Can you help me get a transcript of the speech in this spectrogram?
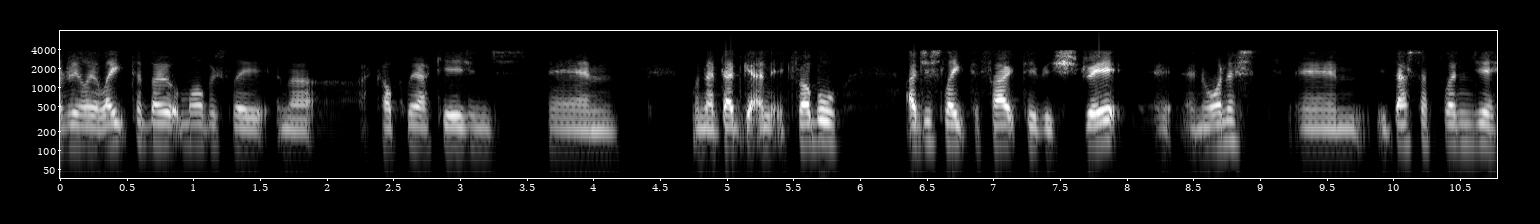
really liked about him. Obviously, on a, a couple of occasions um, when I did get into trouble, I just liked the fact he was straight and honest. Um, he disciplined you,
